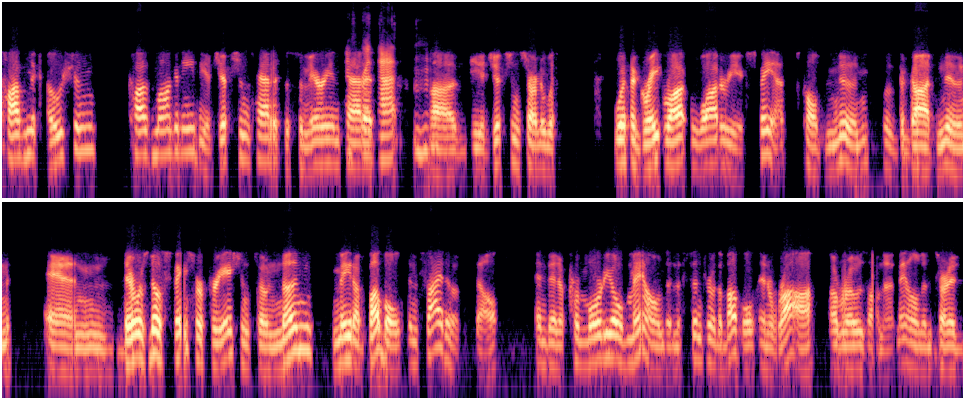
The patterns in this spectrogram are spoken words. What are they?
cosmic ocean cosmogony. The Egyptians had it. The Sumerians had it. Mhm. Uh, the Egyptians started with with a great wa- watery expanse called Nun, was the god Nun, and there was no space for creation, so Nun made a bubble inside of himself, and then a primordial mound in the center of the bubble, and Ra arose on that mound and started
